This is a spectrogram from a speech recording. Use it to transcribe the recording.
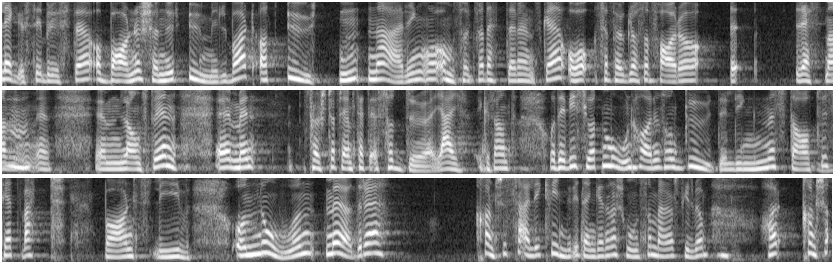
legges til brystet, og barnet skjønner umiddelbart at uten næring og omsorg fra dette mennesket, og selvfølgelig også far og eh, resten av mm. landsbyen men først og fremst dette, så dør jeg. ikke sant? Og det vil si at Moren har en sånn gudelignende status i ethvert barns liv. Og noen mødre, kanskje særlig kvinner i den generasjonen som Bernhard skriver om, har kanskje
